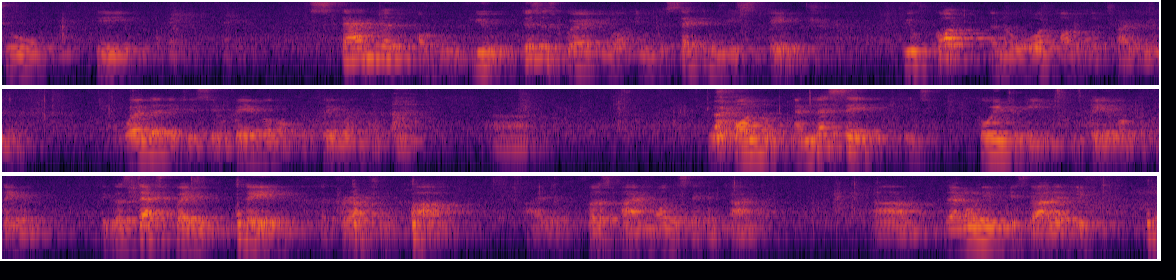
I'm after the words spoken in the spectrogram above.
to the standard of review. This is where you are in the secondary stage. You've got an award out of the tribunal, whether it is in favor of the claimant or the uh, respondent. And let's say it's going to be in favor of the claimant, because that's where you play the corruption card, either the first time or the second time. Um, that only is valid if the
